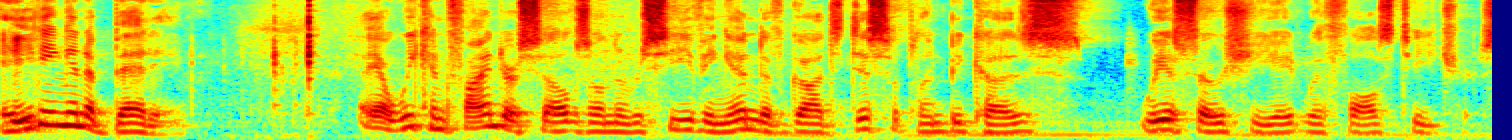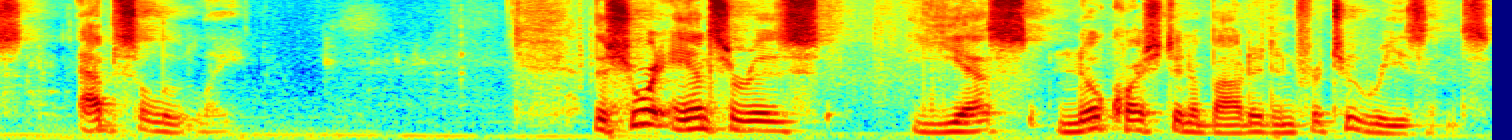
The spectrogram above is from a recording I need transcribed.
Aiding and abetting. Yeah, we can find ourselves on the receiving end of God's discipline because we associate with false teachers. Absolutely. The short answer is yes, no question about it, and for two reasons.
